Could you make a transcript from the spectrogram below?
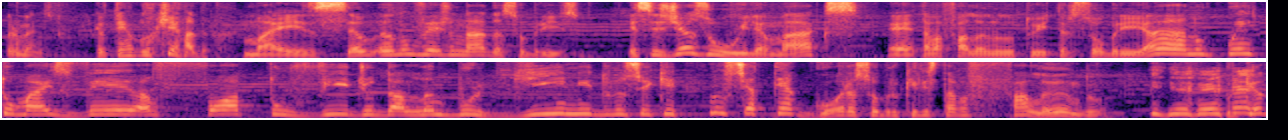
pelo menos, que eu tenha bloqueado, mas eu, eu não vejo nada sobre isso. Esses dias o William Max é, tava falando no Twitter sobre Ah, não aguento mais ver a foto, o vídeo da Lamborghini do não sei o que. Não sei até agora sobre o que ele estava falando. Porque eu,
